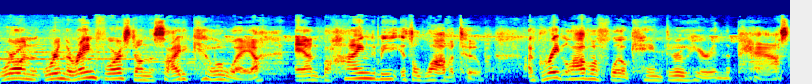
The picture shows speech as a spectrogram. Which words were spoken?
We're on we're in the rainforest on the side of Kilauea, and behind me is a lava tube. A great lava flow came through here in the past.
